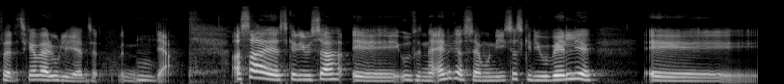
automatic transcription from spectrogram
For det skal være et ulige antal. Men, mm. ja. Og så øh, skal de jo så, øh, ud fra den her angrebsceremoni, så skal de jo vælge... Øh,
